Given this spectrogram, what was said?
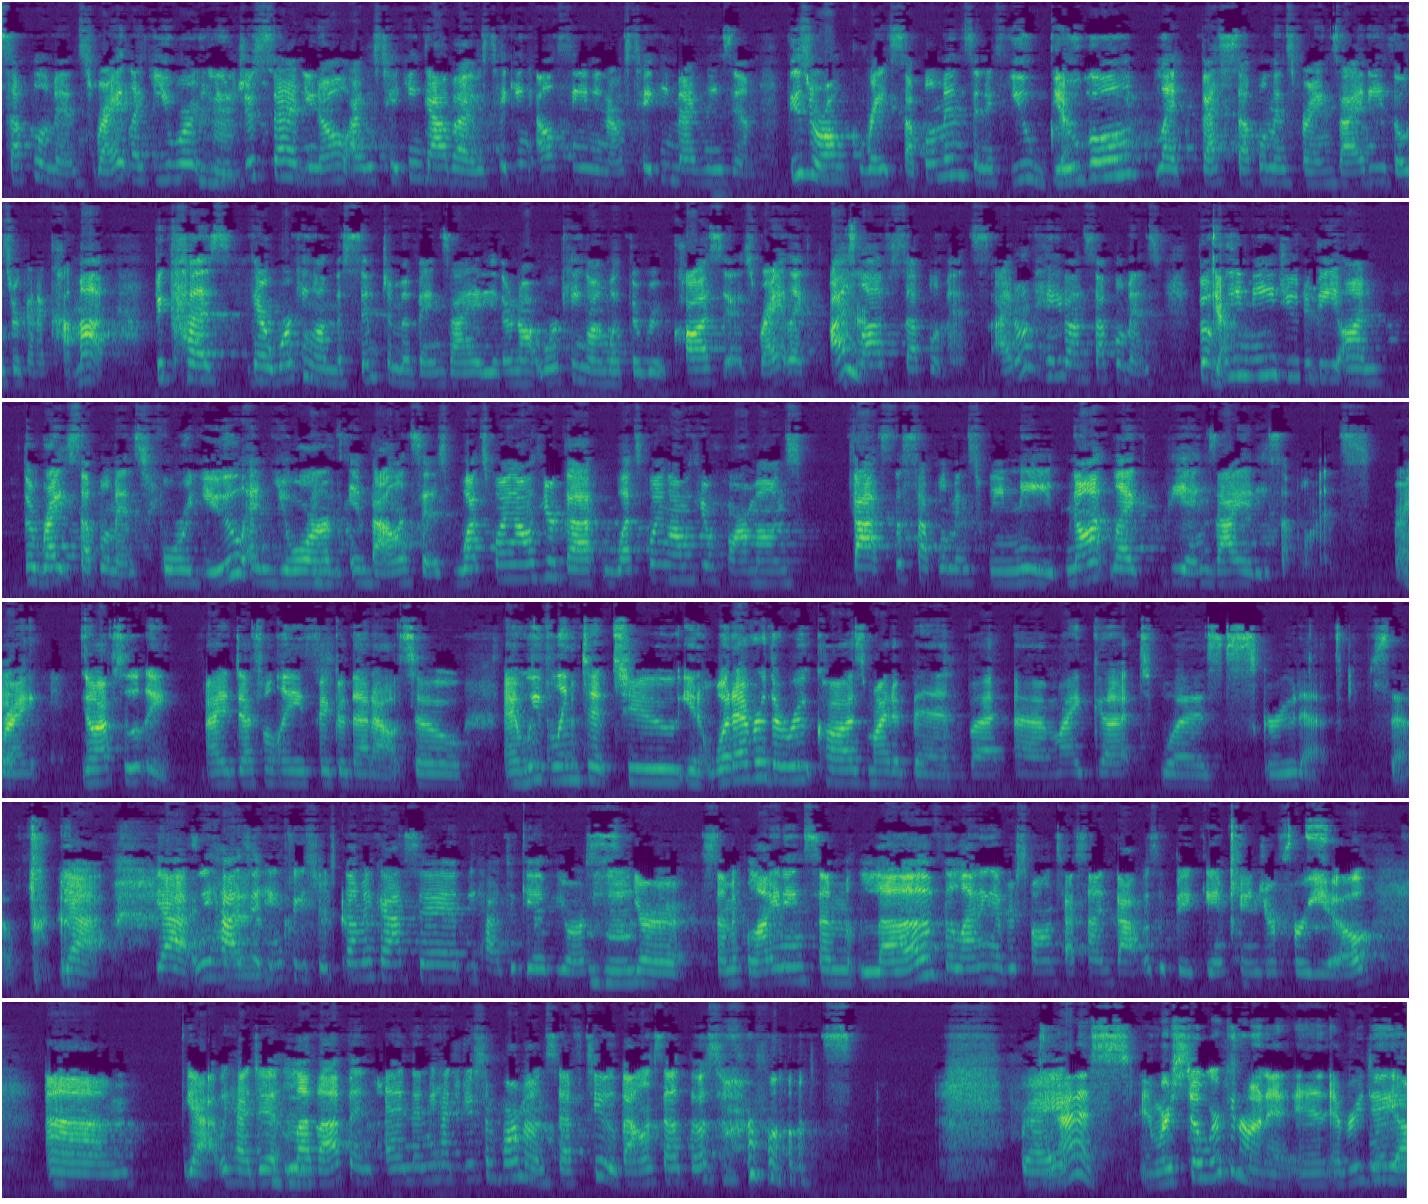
supplements, right? Like you were, mm-hmm. you just said, you know, I was taking GABA, I was taking L-theanine, I was taking magnesium. These are all great supplements. And if you Google yeah. like best supplements for anxiety, those are going to come up because they're working on the symptom of anxiety. They're not working on what the root cause is, right? Like I love supplements. I don't hate on supplements, but yeah. we need you to be on the right supplements for you and your imbalances. What's going on with your gut? What's going on with your hormones? that's the supplements we need, not like the anxiety supplements, right? Right. No, absolutely. I definitely figured that out. So, and we've linked it to, you know, whatever the root cause might have been, but uh, my gut was screwed up. So, yeah, yeah, we had to increase your stomach acid. We had to give your mm-hmm. your stomach lining some love. The lining of your small intestine that was a big game changer for you. Um, yeah, we had to mm-hmm. love up and, and then we had to do some hormone stuff too, balance out those hormones. Right? Yes. And we're still working on it. And every day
